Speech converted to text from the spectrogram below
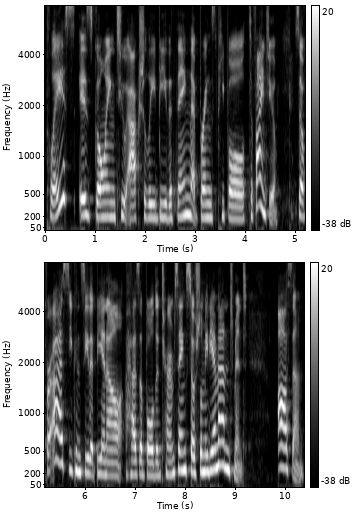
place is going to actually be the thing that brings people to find you. So for us, you can see that BNL has a bolded term saying social media management. Awesome.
